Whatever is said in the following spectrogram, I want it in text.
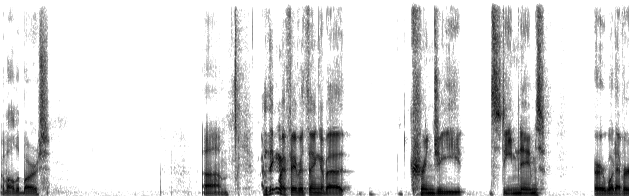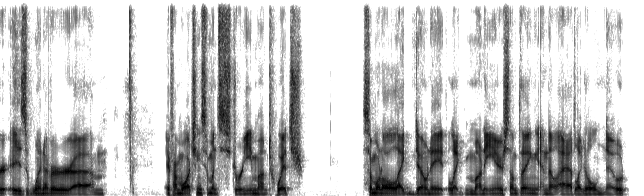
of all the bars. I think my favorite thing about cringy Steam names or whatever is whenever um, if I'm watching someone stream on Twitch, someone will like donate like money or something and they'll add like a little note.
